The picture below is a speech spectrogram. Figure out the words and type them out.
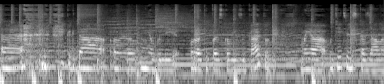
Э, когда э, у меня были уроки польского языка тут, моя учитель сказала,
